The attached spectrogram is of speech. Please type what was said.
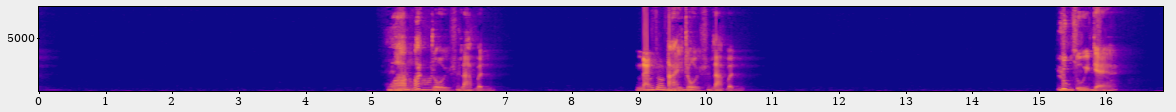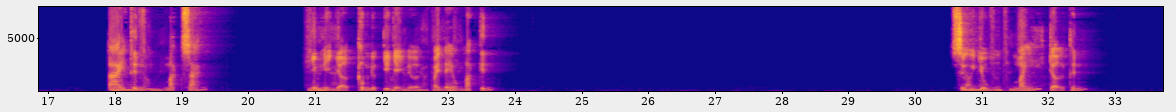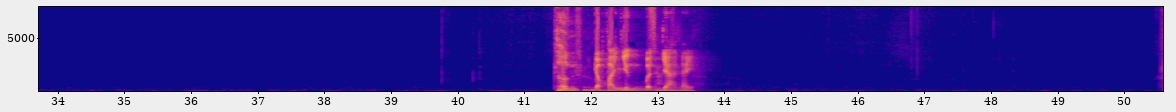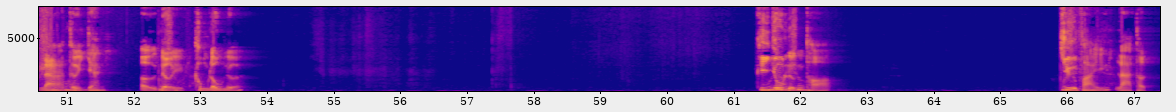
hoa mắt rồi. là bệnh. Nặng tai rồi. là bệnh. Lúc tuổi trẻ tai thính mắt sáng. Nhưng hiện giờ không được như vậy nữa phải đeo mắt kính. Sử dụng máy trợ thính thân gặp phải những bệnh già này. Là thời gian ở đời không lâu nữa. Khi vô lượng thọ, chưa phải là thật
